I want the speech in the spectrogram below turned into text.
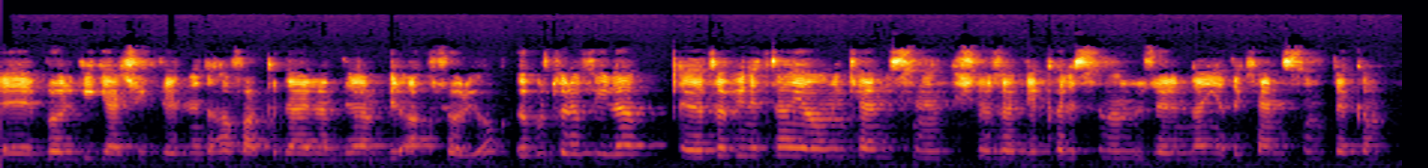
e, bölge gerçeklerini daha farklı değerlendiren bir aktör yok. Öbür tarafıyla e, tabii Netanyahu'nun kendisinin işte özellikle karısının üzerinden ya da kendisinin takım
